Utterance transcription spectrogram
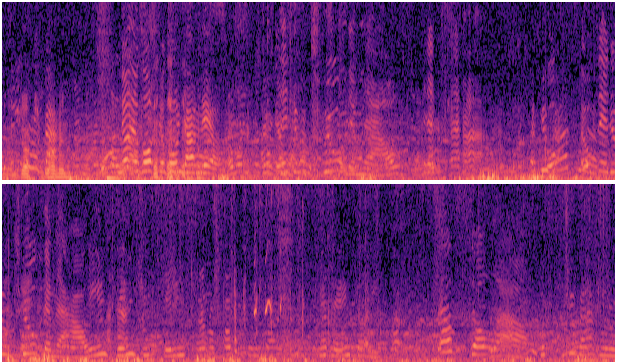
The ducks running. No, they're, go, they're going down there. I hope they do two of them now. I feel bad. I hope they do two of them now. They didn't, they didn't shoot, they didn't Yeah, they didn't kill any. That's so loud. Too bad for little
